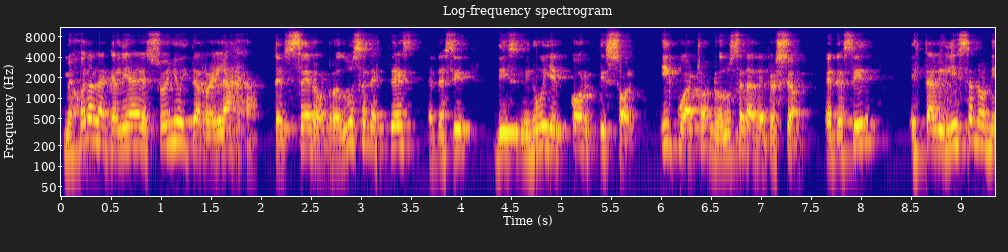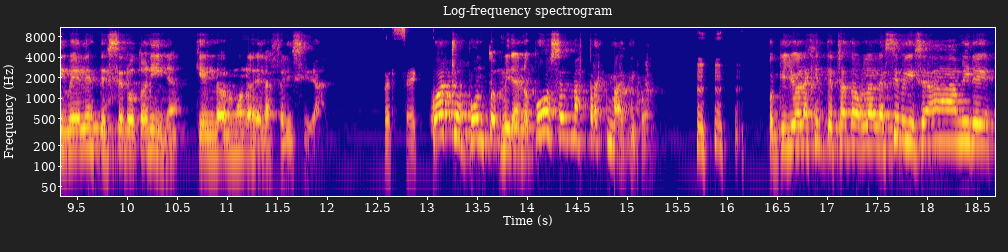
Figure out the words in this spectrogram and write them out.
mejora la calidad del sueño y te relaja. Tercero, reduce el estrés, es decir, disminuye el cortisol. Y cuatro, reduce la depresión, es decir, estabiliza los niveles de serotonina, que es la hormona de la felicidad. Perfecto. Cuatro puntos, mira, no puedo ser más pragmático. Porque yo a la gente trato de hablarle así, porque dice, ah, mire,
